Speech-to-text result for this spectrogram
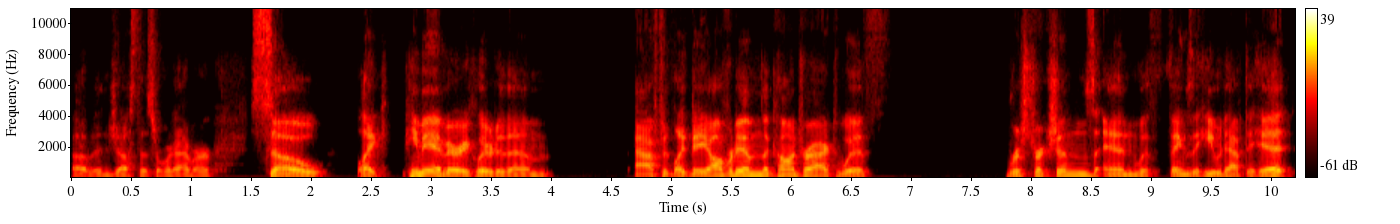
of injustice or whatever. So like he made it very clear to them after like they offered him the contract with restrictions and with things that he would have to hit,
